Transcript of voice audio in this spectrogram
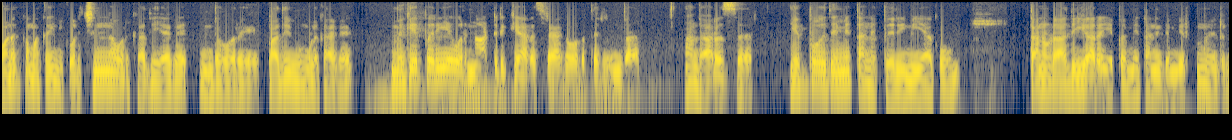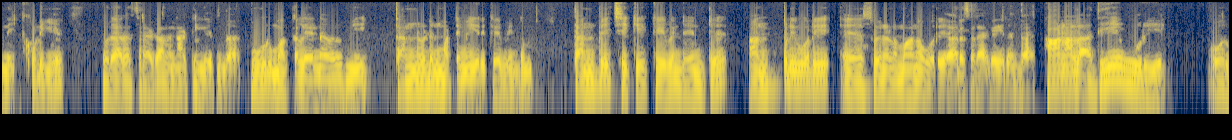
வணக்கம் மக்கள். இன்னைக்கு ஒரு சின்ன ஒரு கதையாக இந்த ஒரு பதிவு உங்களுக்காக மிகப்பெரிய ஒரு நாட்டிற்கே அரசராக ஒருத்தர் இருந்தார். அந்த அரசர் எப்போதுமே தன்னை பெருமையாகவும் தன்னோட அதிகாரம் எப்பவுமே தன்னிடம் இருக்கும் என்று நினைக்கக்கூடிய ஒரு அரசராக அந்த நாட்டில் இருந்தார். ஊர் மக்கள் எல்லாருமே தன்னுடன் மட்டுமே இருக்க வேண்டும் தன் பேச்சை கேட்க வேண்டும் என்று அப்படி ஒரு சுயநலமான ஒரு அரசராக இருந்தார். ஆனால் அதே ஊரில் ஒரு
